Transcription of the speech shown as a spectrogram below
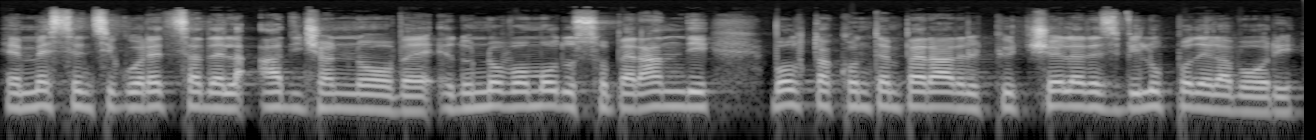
e messa in sicurezza dell'A19 ed un nuovo modus operandi volto a contemperare il più celere sviluppo dei lavori.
